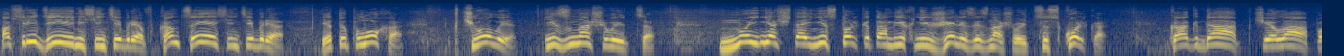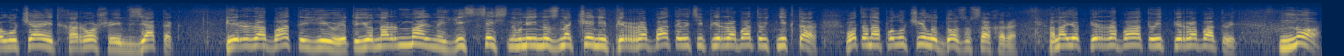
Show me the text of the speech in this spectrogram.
а в середине сентября, в конце сентября. Это плохо. Пчелы изнашиваются. Но я считаю, не столько там их железы изнашиваются, сколько. Когда пчела получает хороший взяток – перерабатывай ее. Это ее нормальное, естественно, в ней назначение перерабатывать и перерабатывать нектар. Вот она получила дозу сахара. Она ее перерабатывает, перерабатывает. Но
